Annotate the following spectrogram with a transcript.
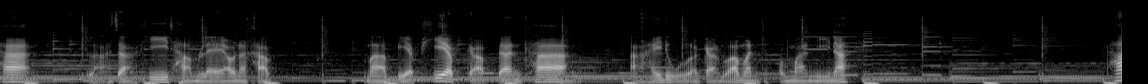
ข้าง หลังจากที่ทำแล้วนะครับ มาเปรียบเทียบกับด้านข้างอะให้ดูแล้วกันว่ามันจะประมาณนี้นะ ถ้า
